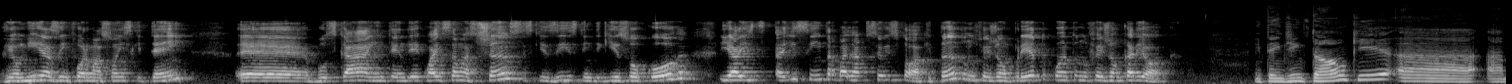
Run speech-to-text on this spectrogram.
Reunir as informações que tem, é, buscar entender quais são as chances que existem de que isso ocorra e aí, aí sim trabalhar com o seu estoque, tanto no feijão preto quanto no feijão carioca. Entendi então que a, a,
